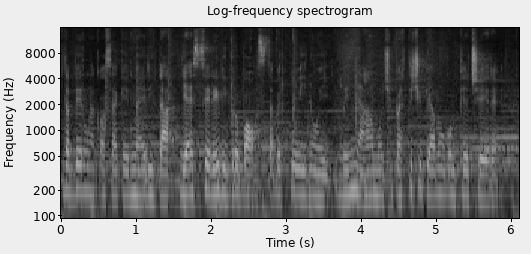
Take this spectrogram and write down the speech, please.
davvero una cosa che merita di essere riproposta per cui noi veniamo, ci partecipiamo con piacere.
